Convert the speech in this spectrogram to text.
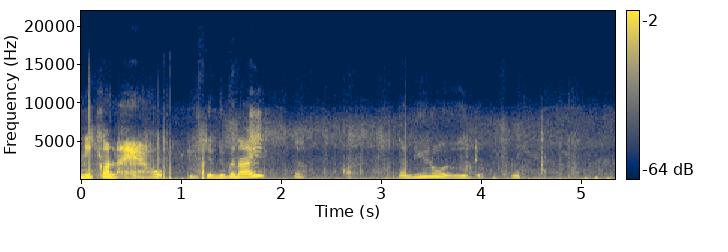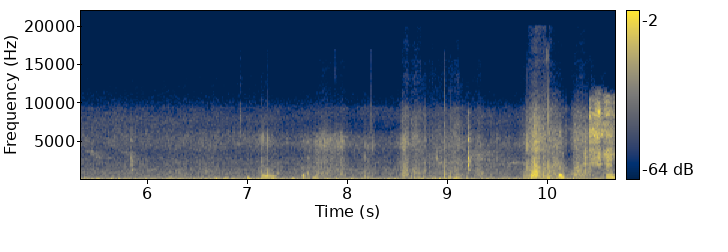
ini con heo. Trên đi bên ấy. Là đi rồi ừ, được. Ui, ừ,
